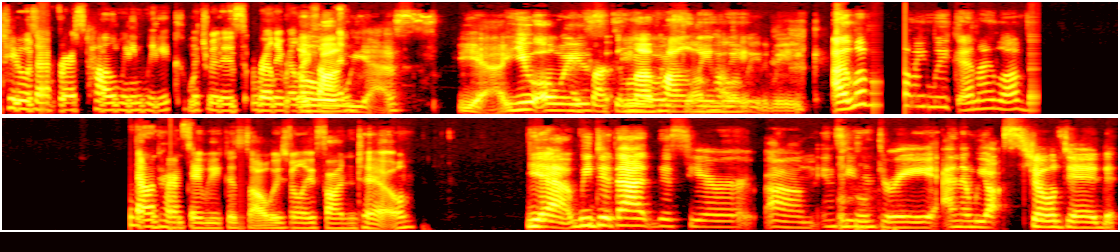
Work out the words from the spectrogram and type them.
two was our first Halloween week, which was really, really oh fun. yes, yeah. You always fucking you love always Halloween week. Halloween week. I love Halloween week and I love that. Valentine's Day week is always really fun too. Yeah, we did that this year um, in Mm-hmm. season three, and then we still did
